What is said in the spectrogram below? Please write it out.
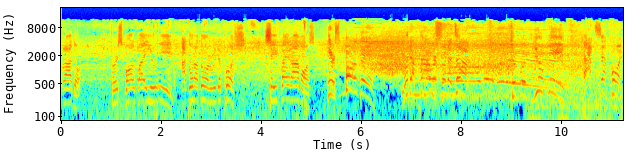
Rado. First ball by UE. Adorador with the push. Saved by Ramos. Here's Molde with a powerful attack to put UP at set point.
